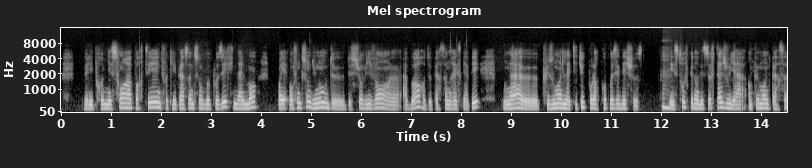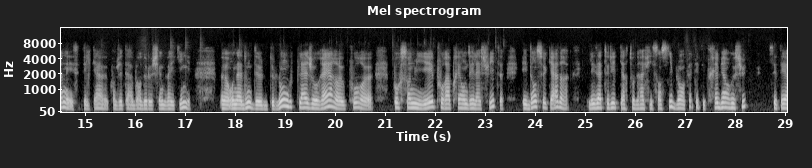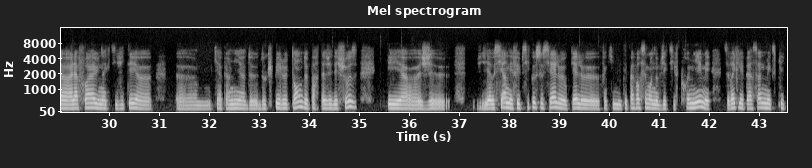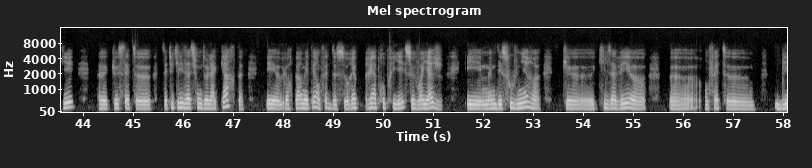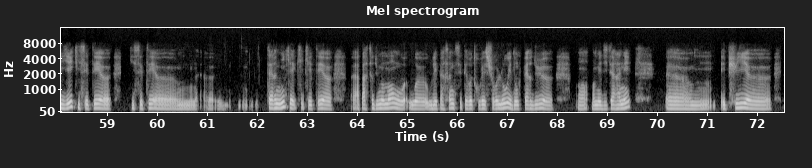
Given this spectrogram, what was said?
les premiers soins apportés, une fois que les personnes sont reposées, finalement, Ouais, en fonction du nombre de, de survivants euh, à bord, de personnes rescapées, on a euh, plus ou moins de latitude pour leur proposer des choses. Mmh. Et il se trouve que dans des sauvetages où il y a un peu moins de personnes, et c'était le cas euh, quand j'étais à bord de l'Ocean Viking, on a donc de, de, longues plages horaires pour, pour s'ennuyer, pour appréhender la suite. Et dans ce cadre, les ateliers de cartographie sensible ont en fait été très bien reçus. C'était à la fois une activité euh, qui a permis d'occuper le temps, de partager des choses. Et je, il y a aussi un effet psychosocial auquel, qui n'était pas forcément un objectif premier, mais c'est vrai que les personnes m'expliquaient euh, que cette, cette utilisation de la carte et, leur permettait en fait de se réapproprier ce voyage et même des souvenirs qu'ils avaient euh, en fait oubliés, qui s'étaient qui s'était euh, euh, terni, qui, était euh, à partir du moment où, les personnes s'étaient retrouvées sur l'eau et donc perdues en, Méditerranée. Et puis,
